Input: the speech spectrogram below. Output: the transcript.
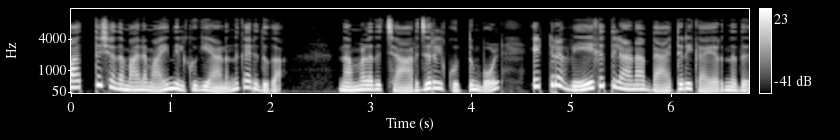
പത്ത് ശതമാനമായി നിൽക്കുകയാണെന്ന് കരുതുക. നമ്മളത് ചാർജറിൽ കുത്തുമ്പോൾ എത്ര വേഗത്തിലാണ് ആ ബാറ്ററി കയറുന്നത്?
